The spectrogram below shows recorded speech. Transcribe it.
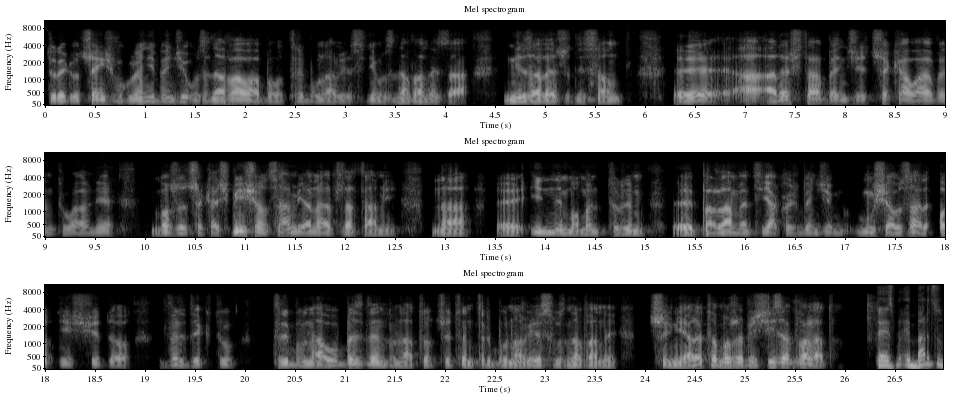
którego część w ogóle nie będzie uznawała, bo Trybunał jest nieuznawany za niezależny sąd, e, a, a reszta będzie czekała ewentualnie, może czekać miesiącami, a nawet latami na e, inny moment, w którym e, parlament jakoś będzie musiał odnieść się do werdyktu Trybunału, bez względu na to, czy ten Trybunał jest uznawany, czy nie, ale to może być i za dwa lata. To jest bardzo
